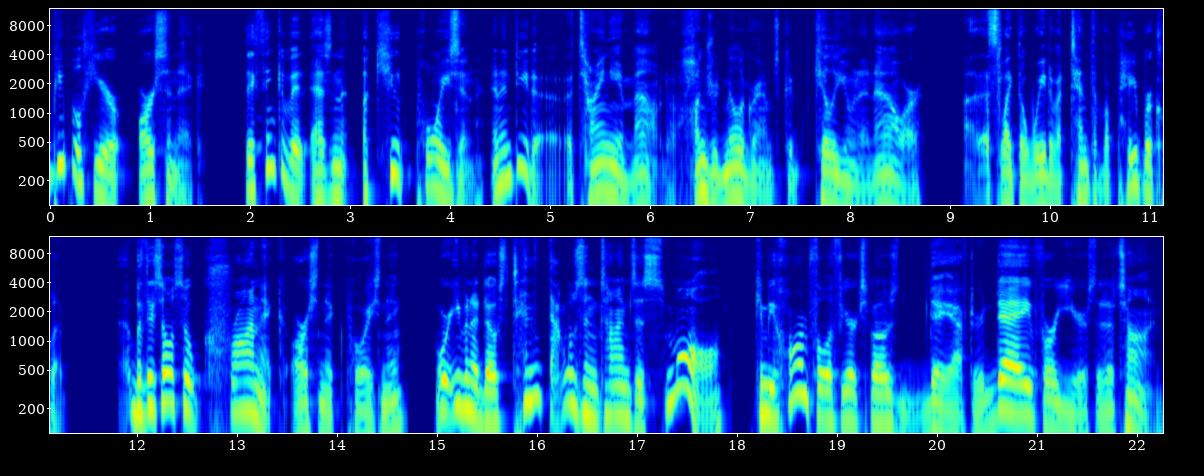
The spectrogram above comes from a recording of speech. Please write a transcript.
people hear arsenic, they think of it as an acute poison, and indeed a, a tiny amount, 100 milligrams, could kill you in an hour. Uh, that's like the weight of a tenth of a paperclip. But there's also chronic arsenic poisoning, where even a dose 10,000 times as small can be harmful if you're exposed day after day for years at a time.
